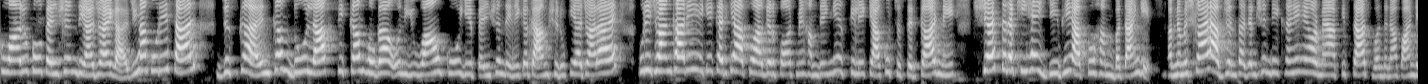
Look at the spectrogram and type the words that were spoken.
कुंवारों को पेंशन दिया जाएगा। जी हाँ पूरे साल जिसका इनकम दो लाख से कम होगा, उन युवाओं को ये पेंशन देने का काम शुरू किया जा रहा है। पूरी जानकारी एक एक करके आपको आगे रिपोर्ट में हम देंगे। इसके लिए क्या कुछ सरकार ने शर्त रखी है, ये भी आपको हम बताएँगे। अब नमस्कार, आप जनता जंक्शन देख रहे हैं और मैं आपके साथ वंदना पांडे।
